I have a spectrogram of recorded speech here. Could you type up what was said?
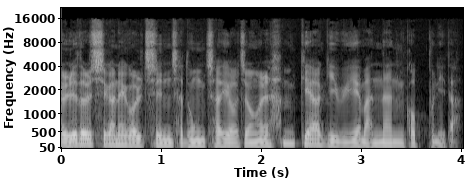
18시간에 걸친 자동차 여정을 함께하기 위해 만난 것뿐이다.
